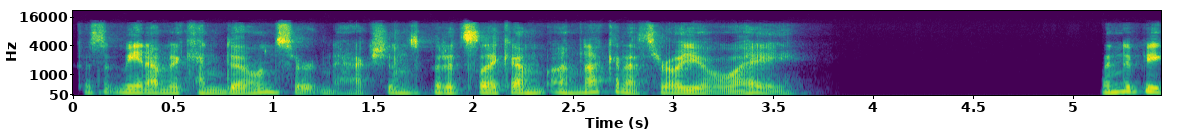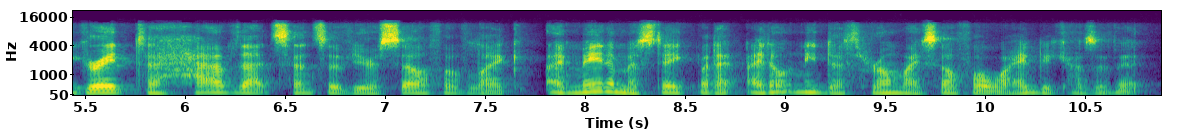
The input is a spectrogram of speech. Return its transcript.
Doesn't mean I'm going to condone certain actions, but it's like I'm, I'm not going to throw you away. Wouldn't it be great to have that sense of yourself of like, I made a mistake, but I, I don't need to throw myself away because of it?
